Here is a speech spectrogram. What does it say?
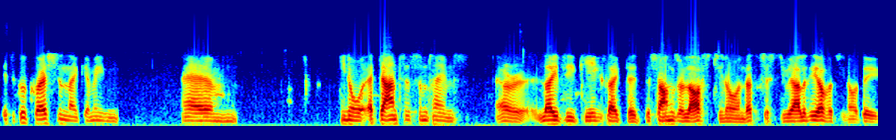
it's a good question. Like I mean, um, you know, at dances sometimes or lively gigs, like the, the songs are lost. You know, and that's just the reality of it. You know, they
